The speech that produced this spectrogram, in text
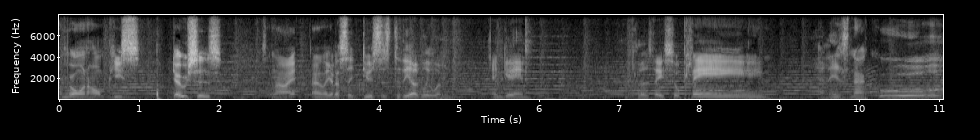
I'm going home. Peace. Deuces. Alright, I only gotta say deuces to the ugly women in game. Because they so plain. And it's not cool.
